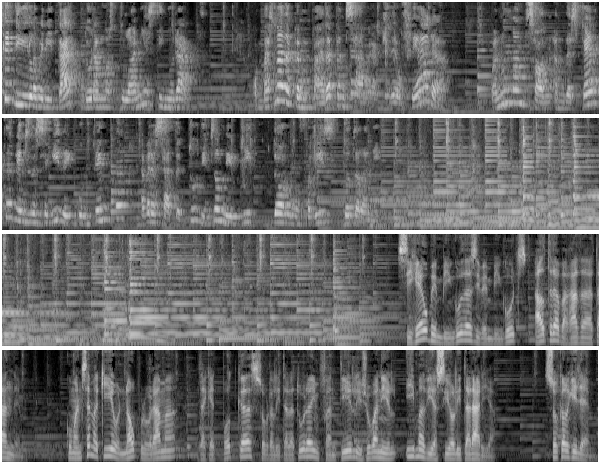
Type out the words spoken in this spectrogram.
Que et digui la veritat, durant les colònies t'he ignorat. Quan vas anar d'acampada pensava, què deu fer ara? Quan un malson em desperta, vens de seguida i contenta, abraçat a tu dins del meu llit, dormo feliç tota la nit. Sigueu benvingudes i benvinguts altra vegada a Tàndem. Comencem aquí un nou programa d'aquest podcast sobre literatura infantil i juvenil i mediació literària. Soc el Guillem,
